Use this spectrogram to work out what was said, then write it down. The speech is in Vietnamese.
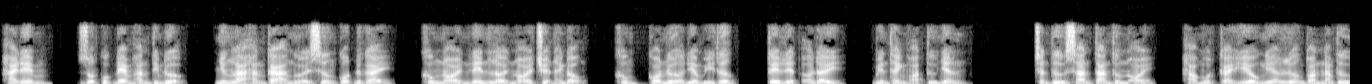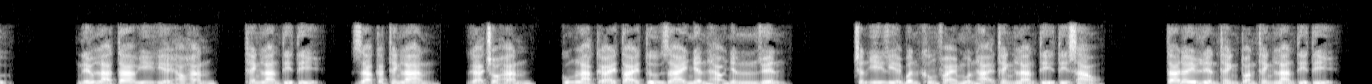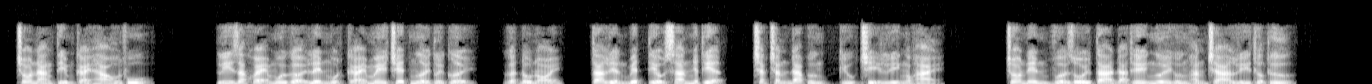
hai đêm, rốt cuộc đem hắn tìm được, nhưng là hắn cả người xương cốt đứt gãy, không nói nên lời nói chuyện hành động, không có nửa điểm ý thức, tê liệt ở đây, biến thành hoạt tử nhân. Trần Tử San tan thường nói, hảo một cái hiếu nghĩa lương toàn nam tử. Nếu là ta y thì hảo hắn, thanh lan tỷ tỷ, ra cắt thanh lan, gả cho hắn, cũng là cái tài tử giai nhân hảo nhân duyên. Trần Y Lì Bân không phải muốn hại thanh lan tỷ tỷ sao? Ta đây liền thành toàn thanh lan tỷ tỷ, cho nàng tìm cái hảo hôn phu. Ly giác khỏe môi gợi lên một cái mê chết người tươi cười, gật đầu nói, ta liền biết tiểu san nhất thiện, chắc chắn đáp ứng cứu trị Lý Ngọc Hải. Cho nên vừa rồi ta đã thế ngươi ứng hắn cha Lý Thượng Thư.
